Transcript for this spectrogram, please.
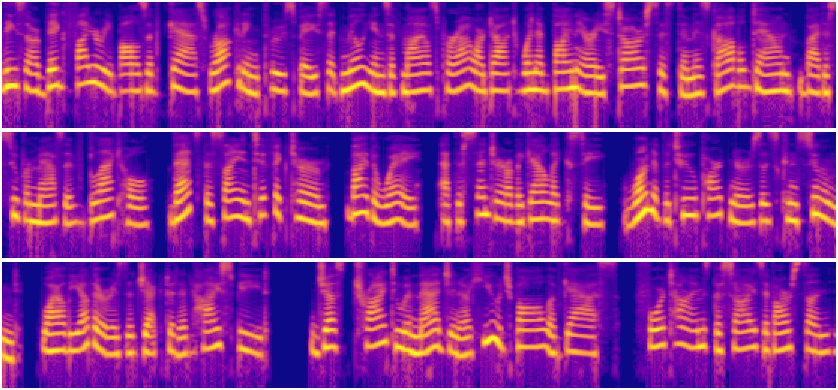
These are big fiery balls of gas rocketing through space at millions of miles per hour. When a binary star system is gobbled down by the supermassive black hole, that's the scientific term, by the way, at the center of a galaxy, one of the two partners is consumed, while the other is ejected at high speed. Just try to imagine a huge ball of gas, four times the size of our sun,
